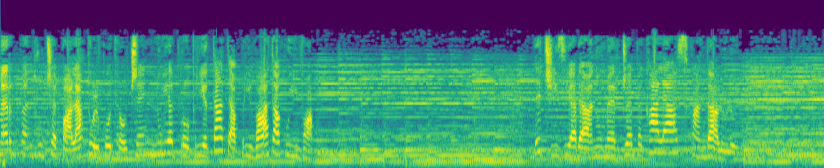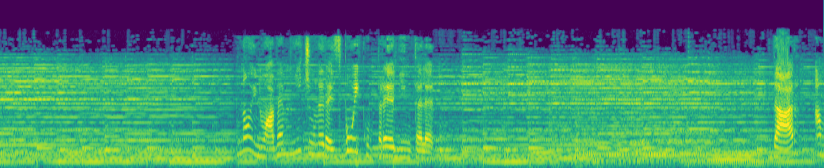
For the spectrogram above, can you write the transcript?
merg pentru ce Palatul Cotroceni nu e proprietatea privată a cuiva. Decizia de a nu merge pe calea scandalului. Noi nu avem niciun război cu președintele. Dar, am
